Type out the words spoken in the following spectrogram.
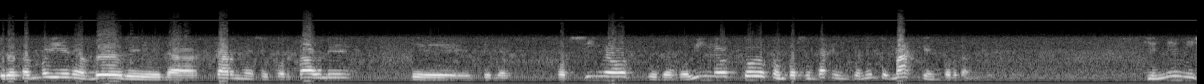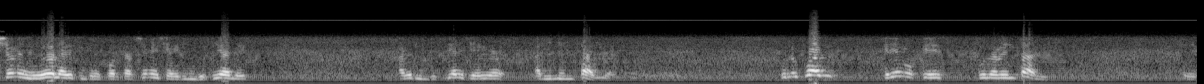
pero también habló de las carnes exportables, de, los porcinos, de los bovinos, todos con porcentajes de incremento más que importantes. 100 mil millones de dólares entre exportaciones agroindustriales, agroindustriales y alimentarias. Con lo cual, creemos que es fundamental eh,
